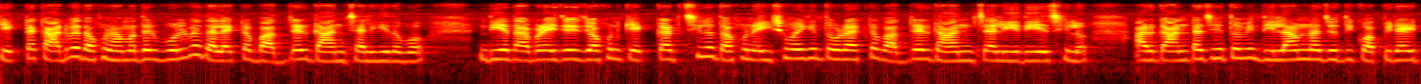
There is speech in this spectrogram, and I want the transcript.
কেকটা কাটবে, তখন আমাদের বলবে, তাহলে একটা বার্থডের গান চালিয়ে দেবো। দিয়ে তারপরে এই যে যখন কেক কাটছিল, তখন এই সময় কিন্তু ওরা একটা বার্থডের গান চালিয়ে দিয়েছিল। আর গানটা যেহেতু আমি দিলাম না, যদি কপিরাইট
